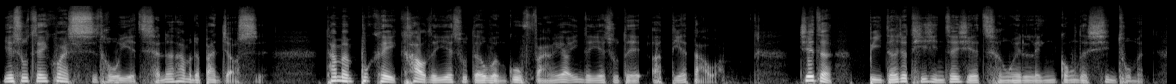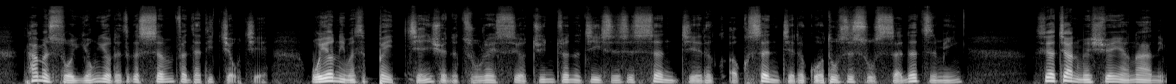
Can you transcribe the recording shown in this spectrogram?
耶稣这一块石头也成了他们的绊脚石，他们不可以靠着耶稣得稳固，反而要因着耶稣得而跌倒啊。接着。彼得就提醒这些成为灵工的信徒们，他们所拥有的这个身份，在第九节，唯有你们是被拣选的族类，是有君尊的祭司，是圣洁的呃圣洁的国度，是属神的子民，是要叫你们宣扬那你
